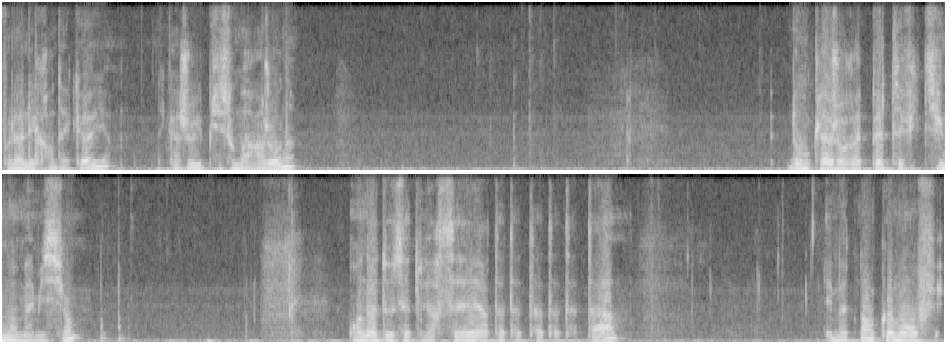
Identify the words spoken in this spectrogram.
Voilà l'écran d'accueil, avec un joli petit sous-marin jaune. Donc là, je répète effectivement ma mission. On a deux adversaires, ta ta ta ta ta ta. Et maintenant, comment on fait?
